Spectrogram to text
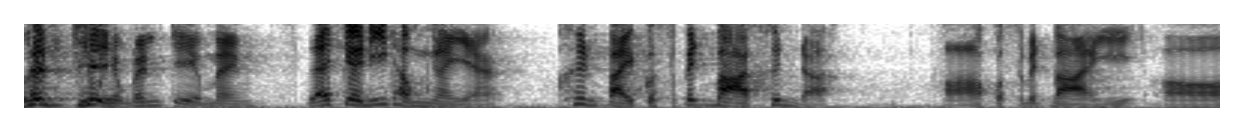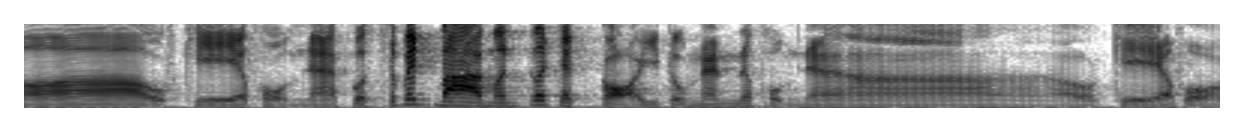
เล่นเกมเล่นเกมแม่ง แล้วเจอนี้ทำไงอะขึ้นไปกดสเปซบาร์ขึ้นเหรอ อ๋อกดสเปซบาร์อย่างนี้อ๋อโอเคครับผมนะ กดสเปซบาร์มันก็จะเกาะอยู่ตรงนั้นนะผมนะอ่าโอเคครับผม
